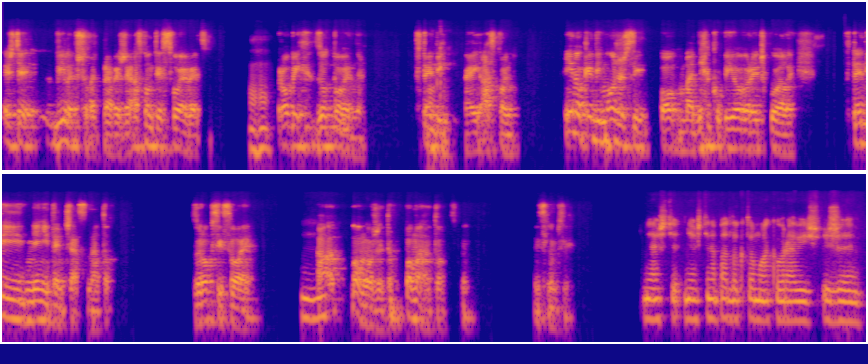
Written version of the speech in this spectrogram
ešte vylepšovať práve, že aspoň tie svoje veci. Uh-huh. Rob ich zodpovedne. Vtedy, okay. hej, aspoň. Inokedy môžeš si o, mať nejakú výhovorečku, ale vtedy není ten čas na to. Zrob si svoje. Mm. A pomôže to, pomáha to. Myslím si. Mňa ešte, mňa ešte napadlo k tomu, ako vravíš, že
